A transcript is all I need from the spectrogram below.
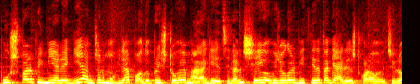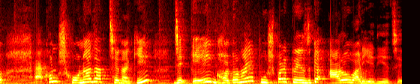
পুষ্পার প্রিমিয়ারে গিয়ে একজন মহিলা পদপৃষ্ট হয়ে মারা গিয়েছিলেন। সেই অভিযোগের ভিত্তিতে তাকে অ্যারেস্ট করা হয়েছিল। এখন শোনা যাচ্ছে নাকি যে এই ঘটনায় পুষ্পার ক্রেজকে আরও বাড়িয়ে দিয়েছে।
